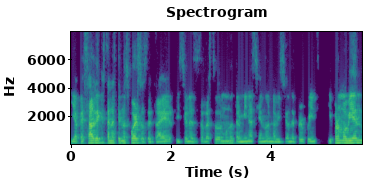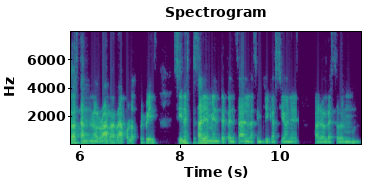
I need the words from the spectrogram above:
y a pesar de que están haciendo esfuerzos de traer visiones del resto del mundo, termina siendo una visión de preprints y promoviendo, estando en el ra, ra, ra por los preprints, sin necesariamente pensar en las implicaciones para el resto del mundo.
